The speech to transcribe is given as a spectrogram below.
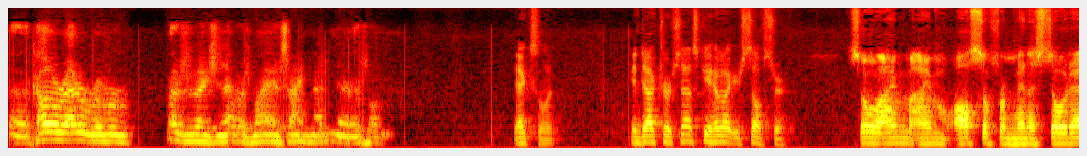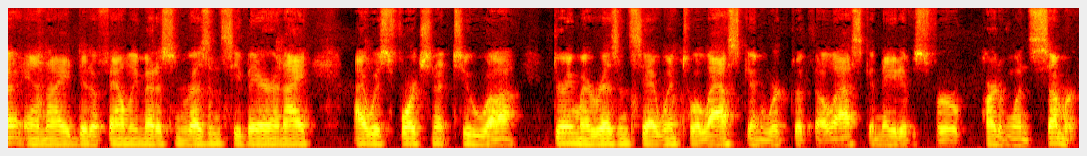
uh, Colorado River Reservation. That was my assignment in Arizona. Excellent. And Dr. Osowski, how about yourself, sir? So I'm I'm also from Minnesota, and I did a family medicine residency there. And I I was fortunate to uh, during my residency I went to Alaska and worked with Alaska natives for part of one summer,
